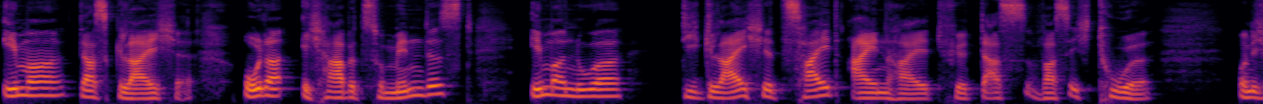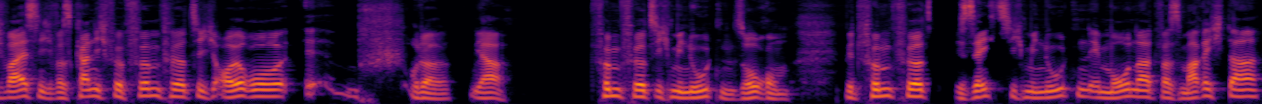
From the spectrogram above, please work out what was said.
immer das Gleiche oder ich habe zumindest immer nur die gleiche Zeiteinheit für das, was ich tue. Und ich weiß nicht, was kann ich für 45 Euro äh, oder ja, 45 Minuten, so rum. Mit 45 bis 60 Minuten im Monat, was mache ich da?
